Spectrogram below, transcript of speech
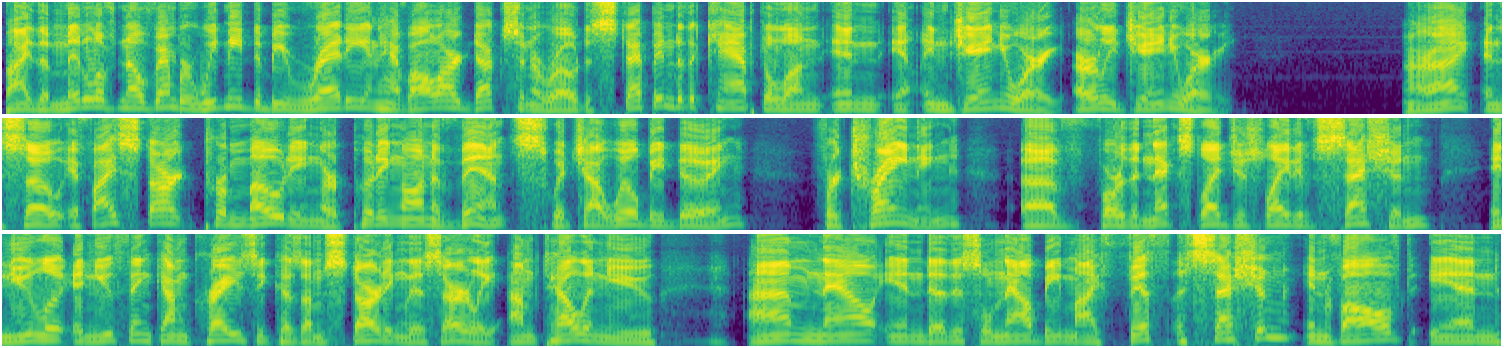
by the middle of November. We need to be ready and have all our ducks in a row to step into the Capitol on, in in January, early January. All right. And so if I start promoting or putting on events, which I will be doing for training of for the next legislative session, and you look and you think I'm crazy because I'm starting this early, I'm telling you, I'm now into this will now be my fifth session involved in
